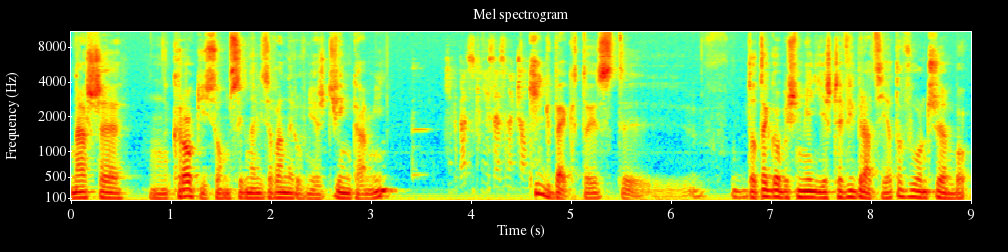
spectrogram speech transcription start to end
nasze mm, kroki są sygnalizowane również dźwiękami. Kickback to jest, y, do tego byśmy mieli jeszcze wibracje. Ja to wyłączyłem, bo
